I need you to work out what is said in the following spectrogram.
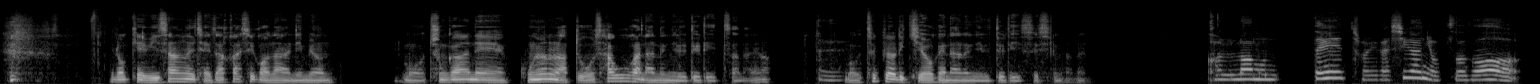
이렇게 위상을 제작하시거나 아니면 뭐 중간에 공연을 앞두고 사고가 나는 일들이 있잖아요. 네. 뭐 특별히 기억에 나는 일들이 있으시면은 걸라몬 때 저희가 시간이 없어서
